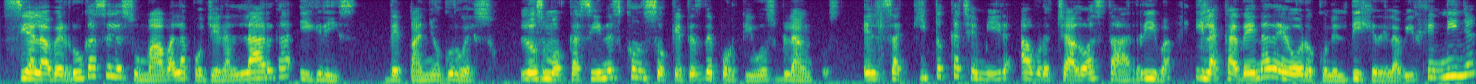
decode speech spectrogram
Si a la verruga se le sumaba la pollera larga y gris, de paño grueso, los mocasines con soquetes deportivos blancos, el saquito cachemir abrochado hasta arriba y la cadena de oro con el dije de la Virgen Niña,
